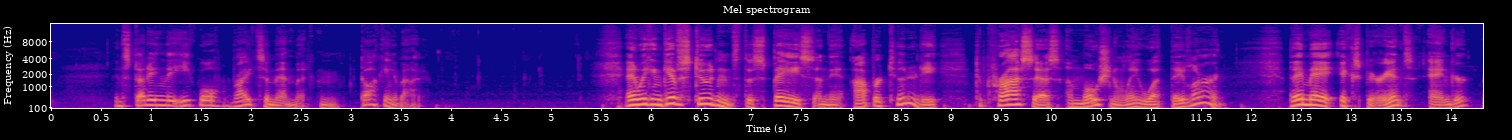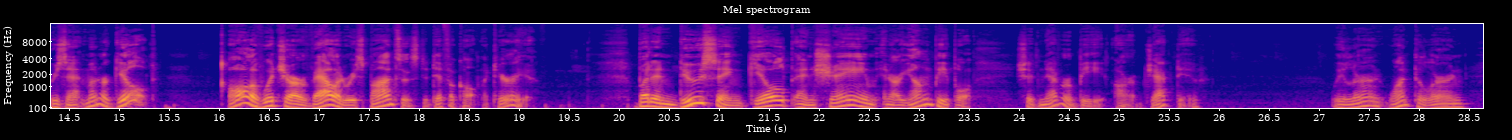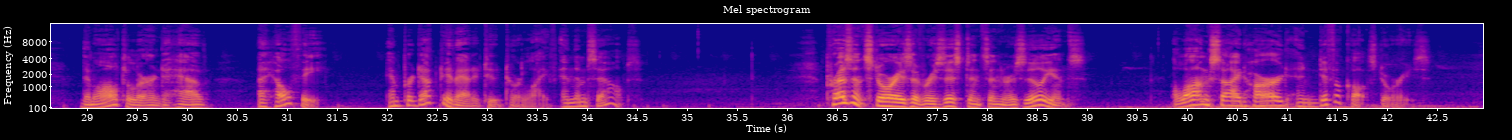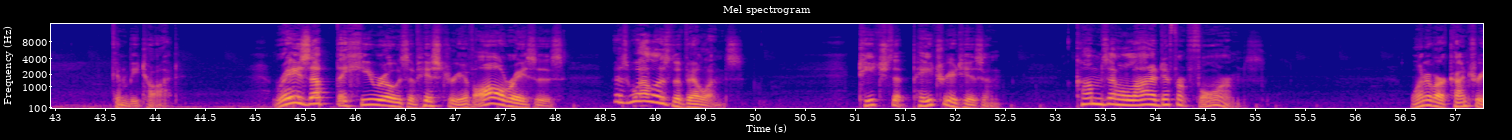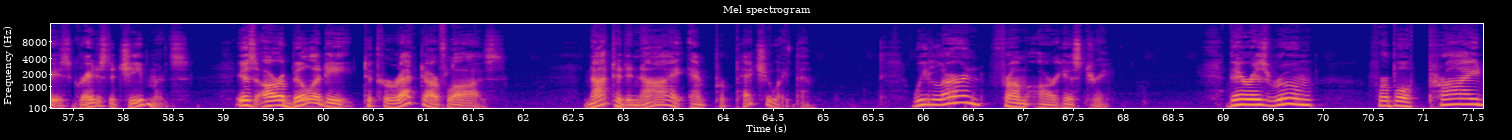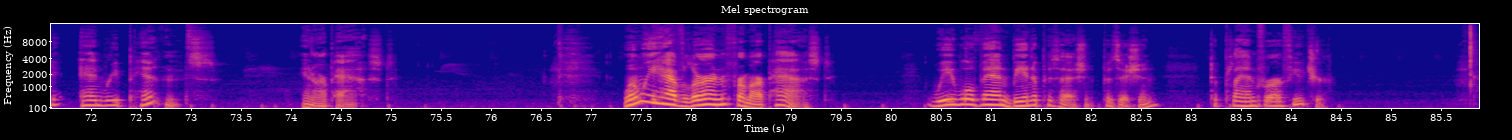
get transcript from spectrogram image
and studying the Equal Rights Amendment and talking about it. And we can give students the space and the opportunity to process emotionally what they learn. They may experience anger, resentment, or guilt, all of which are valid responses to difficult material. But inducing guilt and shame in our young people should never be our objective. We learn, want to learn them all to learn to have a healthy and productive attitude toward life and themselves. Present stories of resistance and resilience, alongside hard and difficult stories, can be taught. Raise up the heroes of history of all races, as well as the villains. Teach that patriotism comes in a lot of different forms. One of our country's greatest achievements is our ability to correct our flaws, not to deny and perpetuate them. We learn from our history. There is room for both pride and repentance in our past. When we have learned from our past, we will then be in a position, to plan for our future.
